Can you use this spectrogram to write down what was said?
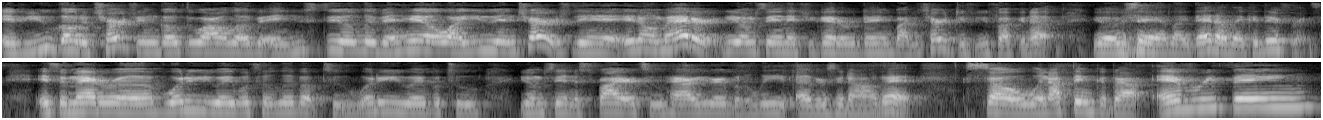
if you go to church and go through all of it and you still live in hell while you in church, then it don't matter, you know what I'm saying, that you get ordained by the church if you fucking up. You know what I'm saying? Like that don't make a difference. It's a matter of what are you able to live up to? What are you able to, you know what I'm saying, aspire to? How are you able to lead others and all that? So when I think about everything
